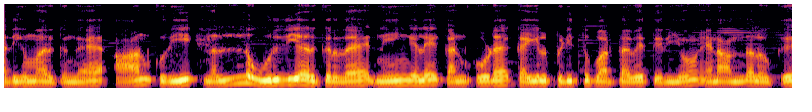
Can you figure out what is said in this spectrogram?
அதிகமாக இருக்குங்க. ஆண்குறி நல்ல உறுதியாக இருக்கிறத நீங்களே கண்கூட கையில் பிடித்து பார்த்தாவே தெரியும். ஏன்னா அந்த அளவுக்கு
